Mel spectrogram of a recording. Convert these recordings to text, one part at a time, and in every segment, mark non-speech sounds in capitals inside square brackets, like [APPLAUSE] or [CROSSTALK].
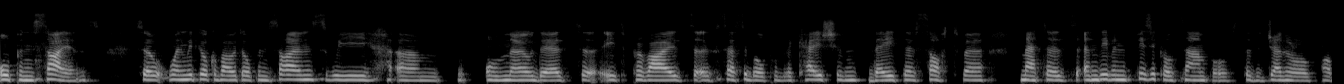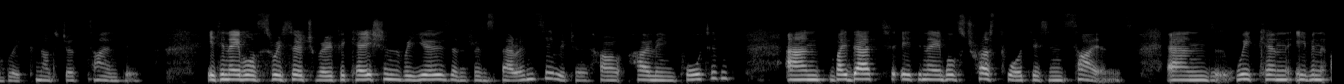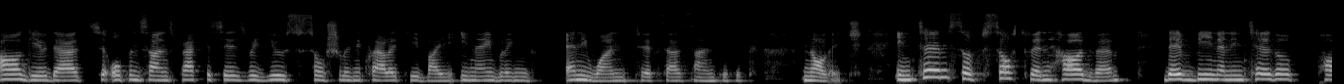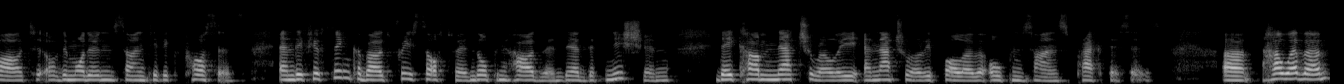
open science. So when we talk about open science, we um, all know that uh, it provides accessible publications, data, software, methods, and even physical samples to the general public, not just scientists. It enables research verification, reuse, and transparency, which are highly important. And by that, it enables trustworthiness in science. And we can even argue that open science practices reduce social inequality by enabling anyone to access scientific knowledge. In terms of software and hardware, they've been an integral part of the modern scientific process. And if you think about free software and open hardware and their definition, they come naturally and naturally follow the open science practices. Uh, however,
